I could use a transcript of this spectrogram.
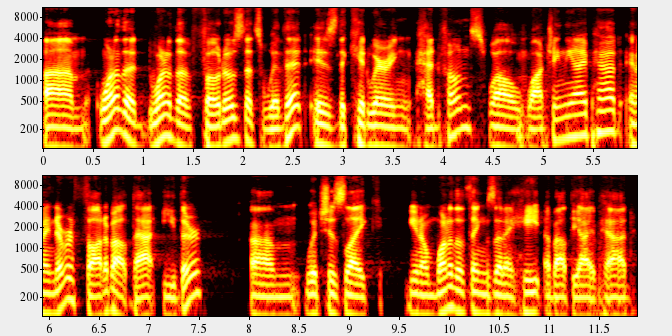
Um, one of the one of the photos that's with it is the kid wearing headphones while watching the iPad, and I never thought about that either. Um, which is like you know one of the things that I hate about the iPad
